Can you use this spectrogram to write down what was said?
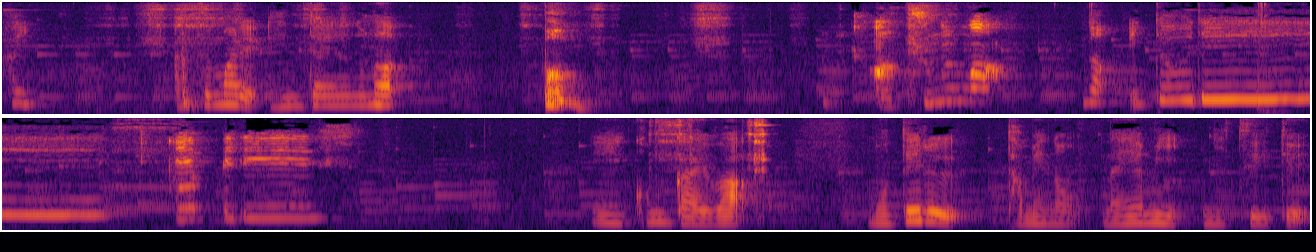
はい。集まれ変態の沼。ボン。あつぬまの伊藤です、あやっぺです。えー今回はモテるための悩みについて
